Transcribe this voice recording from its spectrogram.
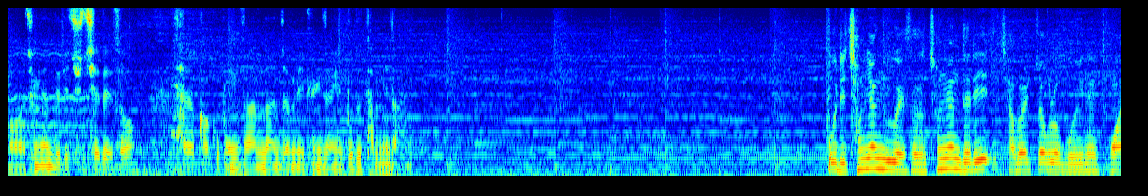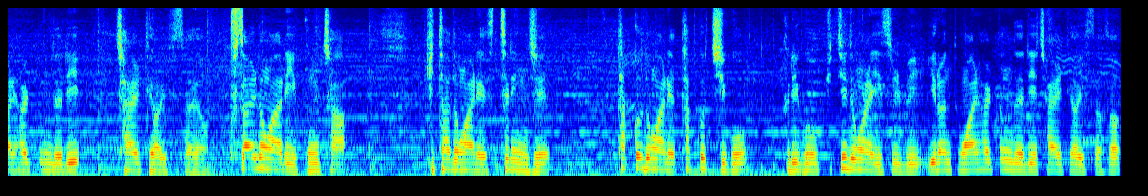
어, 청년들이 주체돼서 사역하고 봉사한다는 점이 굉장히 뿌듯합니다. 우리 청년교구에서는 청년들이 자발적으로 모이는 동아리 활동들이 잘 되어 있어요. 풋살 동아리 공차, 기타 동아리 스트링즈, 탁구 동아리 탁구 치고, 그리고 뷰티 동아리 이슬비 이런 동아리 활동들이 잘 되어 있어서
